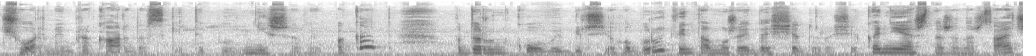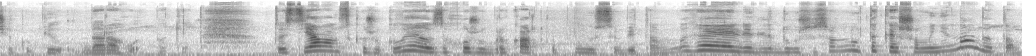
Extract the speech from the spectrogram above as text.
Чорний бракардовський, типу нішевий пакет, подарунковий більш його беруть, він там уже йде ще дорожче. Звісно ж, наш зайчик купив дорогой пакет. Тобто я вам скажу, коли я заходжу в брокарт, купую собі там гелі для душу, ну таке, що мені треба, там,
